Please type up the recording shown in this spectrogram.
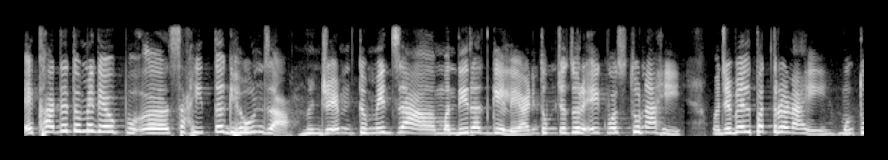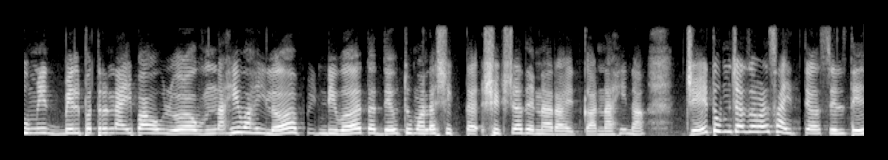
एखादे तुम्ही देव साहित्य घेऊन जा. म्हणजे तुम्ही जा मंदिरात गेले आणि तुमच्याजवळ एक वस्तू नाही म्हणजे बेलपत्र नाही. मग तुम्ही बेलपत्र नाही पावलं नाही वाहिलं पिंडीवर तर देव तुम्हाला शिकता शिक्षा देणार आहेत का? नाही ना. जे तुमच्याजवळ साहित्य असेल ते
